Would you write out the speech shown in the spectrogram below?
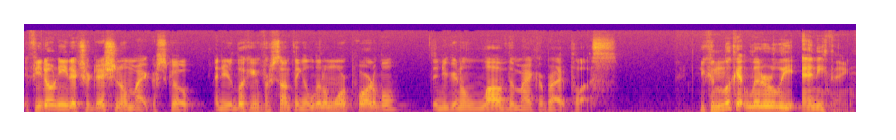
If you don't need a traditional microscope and you're looking for something a little more portable, then you're going to love the MicroBrite Plus. You can look at literally anything.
